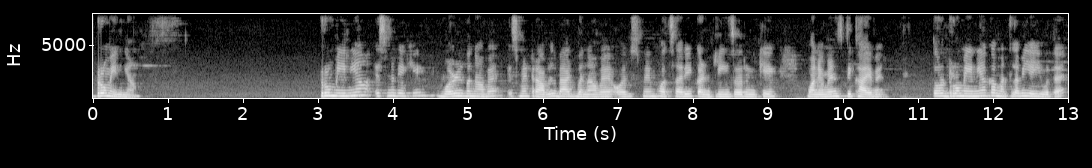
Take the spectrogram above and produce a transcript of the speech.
ड्रोमेनिया ड्रोमेनिया इसमें देखिए वर्ल्ड बना हुआ है, इसमें ट्रैवल बैग बना हुआ है और इसमें बहुत सारी कंट्रीज़ और उनके मॉन्यूमेंट्स दिखाए हुए हैं। तो ड्रोमेनिया का मतलब यही होता है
